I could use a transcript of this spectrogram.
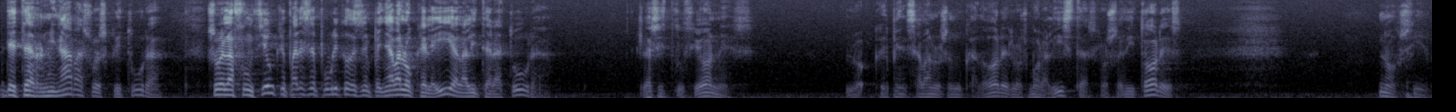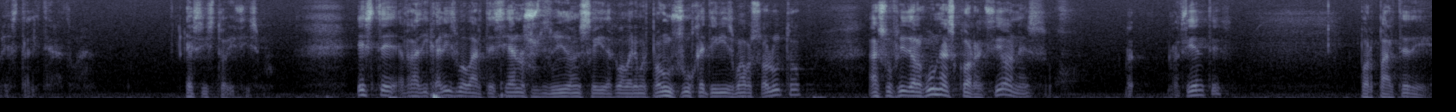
determinaba su escritura, sobre la función que para ese público desempeñaba lo que leía, la literatura, las instituciones, lo que pensaban los educadores, los moralistas, los editores. No sirve esta literatura, es historicismo. Este radicalismo bartesiano, sustituido enseguida, como veremos, por un subjetivismo absoluto, ha sufrido algunas correcciones recientes por parte de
